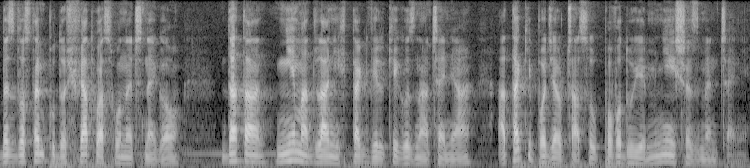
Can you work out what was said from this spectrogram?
bez dostępu do światła słonecznego, data nie ma dla nich tak wielkiego znaczenia, a taki podział czasu powoduje mniejsze zmęczenie.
